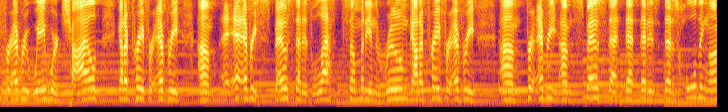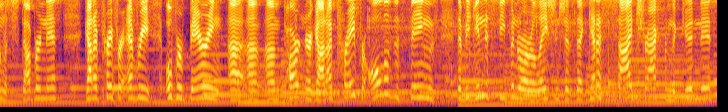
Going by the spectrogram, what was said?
for every wayward child. God, I pray for every um, every spouse that has left somebody in the room. God, I pray for every um, for every um, spouse that that that is that is holding on with stubbornness. God, I pray for every overbearing uh, uh, um, partner. God, I pray for all of the things that begin to seep into our relationships that get us sidetracked from the goodness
